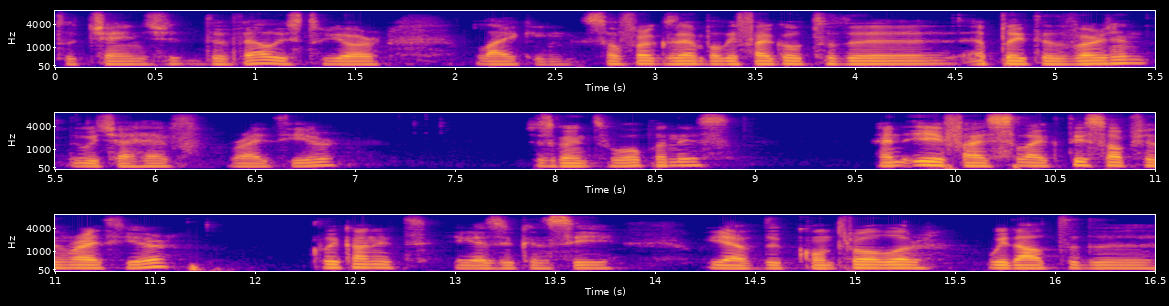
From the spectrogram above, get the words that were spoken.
to change the values to your liking. So for example, if I go to the updated version, which I have right here, just going to open this, and if I select this option right here, click on it, as you can see, we have the controller without the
